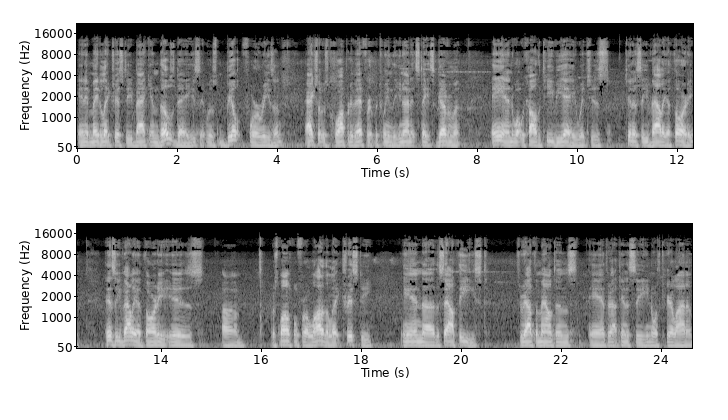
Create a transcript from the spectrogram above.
And it made electricity back in those days. It was built for a reason. Actually, it was a cooperative effort between the United States government and what we call the TVA, which is Tennessee Valley Authority. Tennessee Valley Authority is um, responsible for a lot of the electricity in uh, the southeast throughout the mountains and throughout Tennessee, North Carolina,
